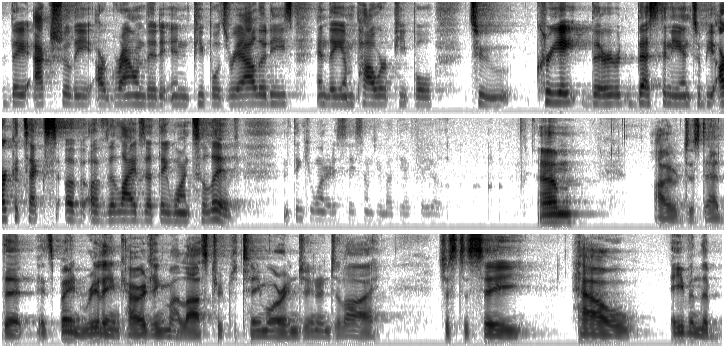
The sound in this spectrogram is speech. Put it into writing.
they actually are grounded in people's realities and they empower people to create their destiny and to be architects of, of the lives that they want to live. I think you wanted to say something about the FAO. Um, I would just add that it's been really encouraging in my last trip to Timor in June and July just to see how even the,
